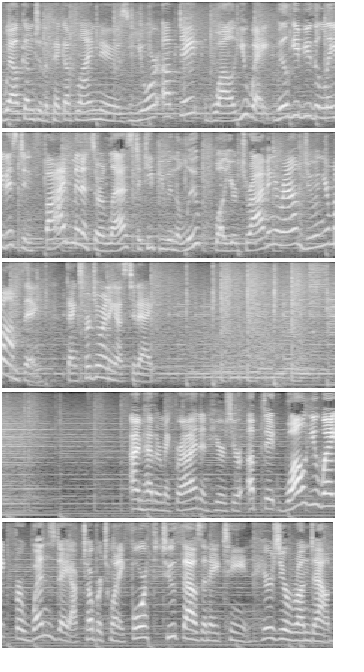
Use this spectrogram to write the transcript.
Welcome to the Pickup Line News, your update while you wait. We'll give you the latest in five minutes or less to keep you in the loop while you're driving around doing your mom thing. Thanks for joining us today. I'm Heather McBride, and here's your update while you wait for Wednesday, October 24th, 2018. Here's your rundown.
